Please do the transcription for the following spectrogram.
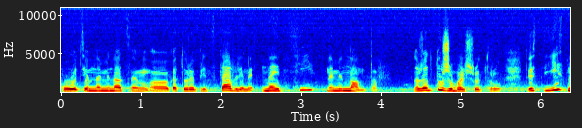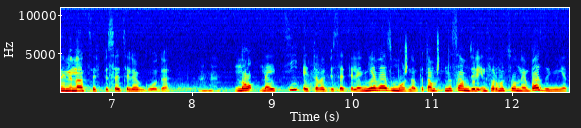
по тем номинациям, э, которые представлены, найти номинантов. Потому что это тоже большой труд. То есть есть номинация в писателях года, но найти этого писателя невозможно, потому что на самом деле информационной базы нет.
